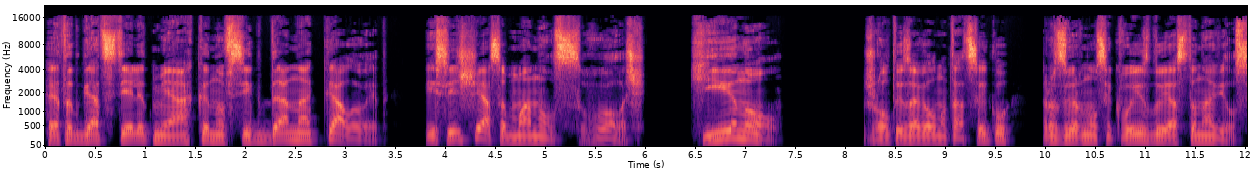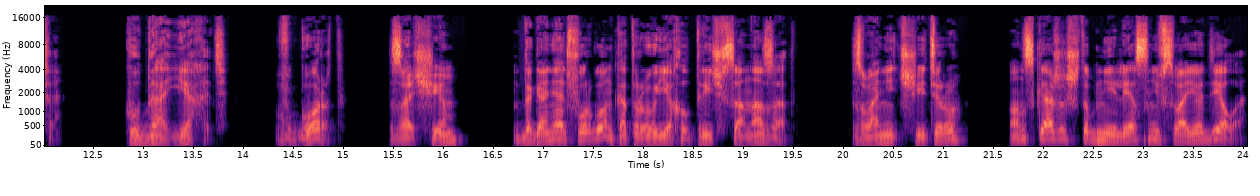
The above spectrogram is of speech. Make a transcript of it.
Этот гад стелет мягко, но всегда накалывает. И сейчас обманул, сволочь. Кинул. Желтый завел мотоцикл, развернулся к выезду и остановился. Куда ехать? В город? Зачем? Догонять фургон, который уехал три часа назад? Звонить читеру? Он скажет, чтобы не лез не в свое дело.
